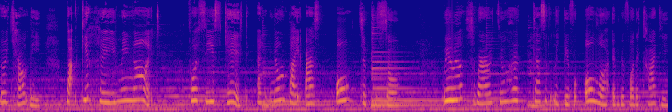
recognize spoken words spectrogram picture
her gently, but kill her you may not, for she is chaste and known by us all to be so. We will swear to her chastity before Allah and before the Qadi.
